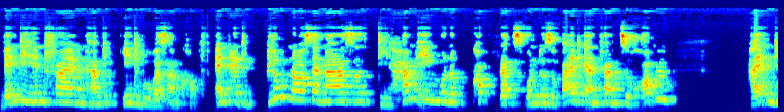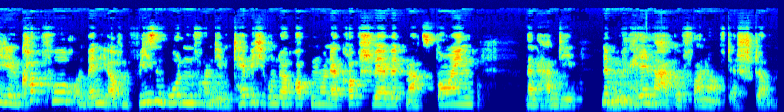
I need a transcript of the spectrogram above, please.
wenn die hinfallen, dann haben die irgendwo was am Kopf. Entweder die bluten aus der Nase, die haben irgendwo eine Kopfplatzwunde. Sobald die anfangen zu robben, halten die den Kopf hoch und wenn die auf dem Fliesenboden von dem Teppich runterroppen und der Kopf schwer wird, macht's doing. Dann haben die eine Prellmarke vorne auf der Stirn.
